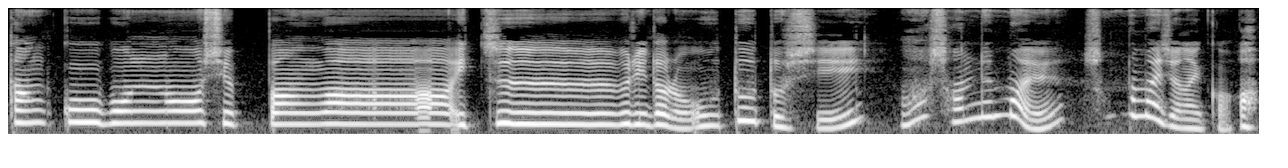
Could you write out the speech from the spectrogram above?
単行本の出版はいつぶりだろう？おととし？あ ?3 年前？そんな前じゃないか。あ、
